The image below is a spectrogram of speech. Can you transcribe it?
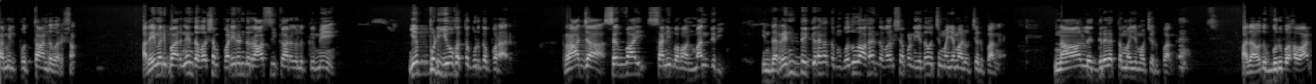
தமிழ் புத்தாண்டு வருஷம். அதே மாதிரி பாருங்க இந்த வருஷம் பனிரெண்டு ராசிக்காரர்களுக்குமே எப்படி யோகத்தை கொடுக்க போறாரு? ராஜா செவ்வாய் சனி பகவான் மந்திரி. இந்த ரெண்டு கிரகத்தை பொதுவாக இந்த வருஷ பலன் எதை வச்சு மையமா வச்சிருப்பாங்க? நாலு கிரகத்தை மையமா வச்சிருப்பாங்க. அதாவது குரு பகவான்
